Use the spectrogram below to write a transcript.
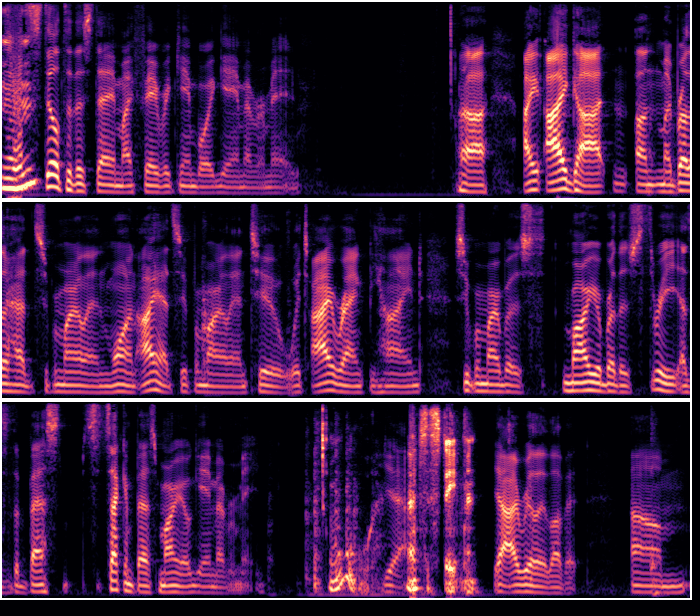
It's still to this day my favorite Game Boy game ever made. I I got um, my brother had Super Mario Land one. I had Super Mario Land two, which I ranked behind Super Mario Bros. Mario Brothers three as the best, second best Mario game ever made. Ooh. Yeah. That's a statement. Yeah, I really love it. Um,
